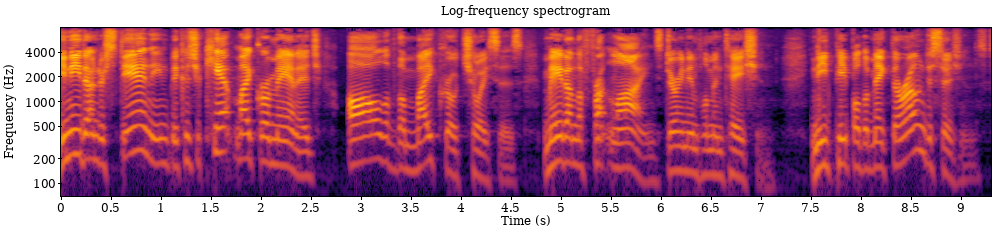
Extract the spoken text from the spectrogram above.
You need understanding because you can't micromanage all of the micro choices made on the front lines during implementation. You need people to make their own decisions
